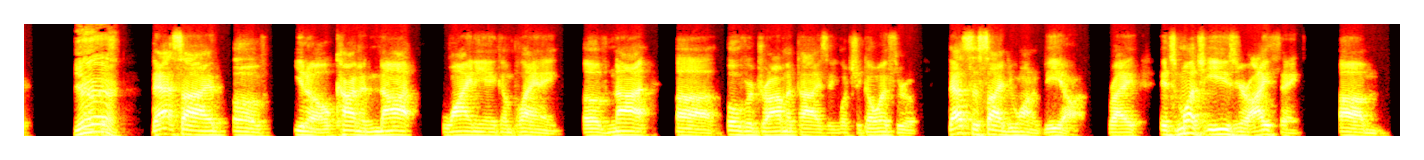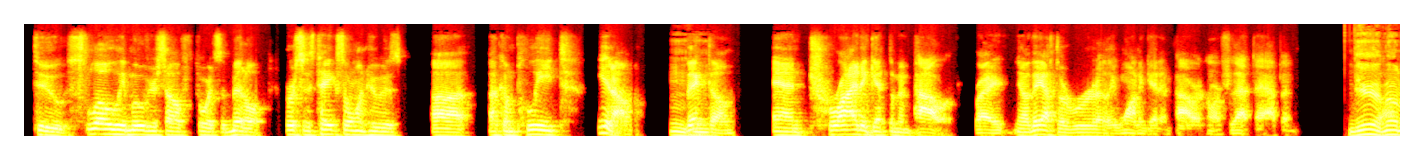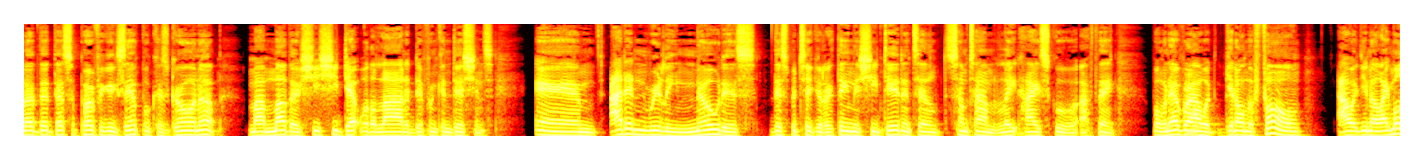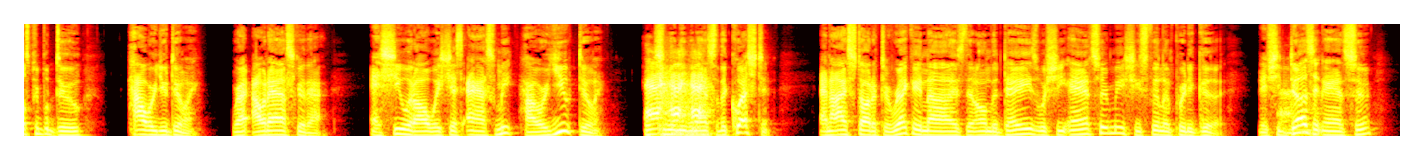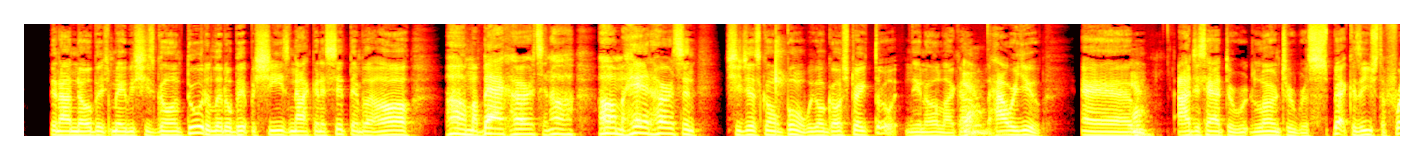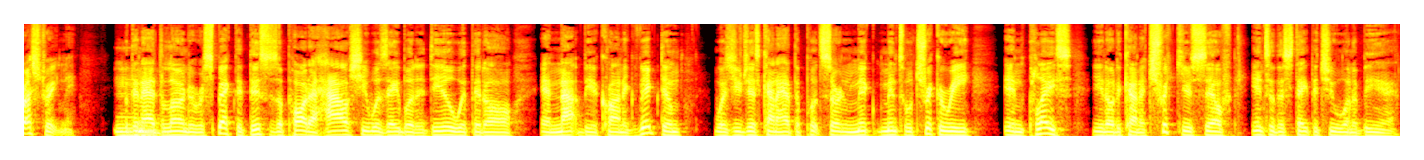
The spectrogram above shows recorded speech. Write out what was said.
Yeah, that side of you know kind of not whining and complaining, of not uh over dramatizing what you're going through. That's the side you want to be on, right? It's much easier, I think, um, to slowly move yourself towards the middle versus take someone who is uh, a complete, you know, mm-hmm. victim and try to get them empowered, right? You know, they have to really want to get empowered in order for that to happen. Yeah, so. no, that, that's a perfect example because growing up, my mother, she she dealt with a lot of different conditions. And I didn't really notice this particular thing that she did until sometime late high school, I think. But whenever mm-hmm. I would get on the phone, I would, you know, like most people do, how are you doing? Right? I would ask her that. And she would always just ask me, how are you doing? She wouldn't even answer the question. And I started to recognize that on the days where she answered me, she's feeling pretty good. And if she uh-huh. doesn't answer, then I know that maybe she's going through it a little bit, but she's not going to sit there and be like, oh, oh, my back hurts and oh, oh, my head hurts. And she's just going, boom, we're going to go straight through it. You know, like, yeah. how are you? And yeah. I just had to re- learn to respect because it used to frustrate me. Mm-hmm. But then I had mm-hmm. to learn to respect that this is a part of how she was able to deal with it all and not be a chronic victim was you just kind of have to put certain me- mental trickery in place, you know, to kind of trick yourself into the state that you want to be in.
